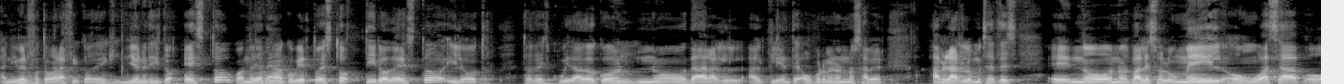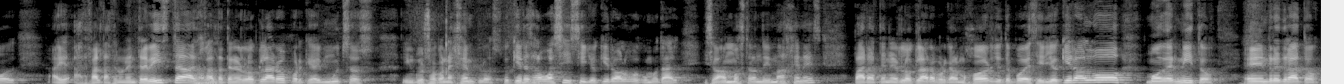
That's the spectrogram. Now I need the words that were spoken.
a nivel mm. fotográfico de yo necesito esto, cuando ya tenga cubierto esto, tiro de esto y lo otro. Entonces, cuidado con no dar al, al cliente, o por lo menos no saber hablarlo. Muchas veces eh, no nos vale solo un mail o un WhatsApp, o hace falta hacer una entrevista, hace falta tenerlo claro, porque hay muchos, incluso con ejemplos. ¿Tú quieres algo así? Sí, yo quiero algo como tal. Y se van mostrando imágenes para tenerlo claro, porque a lo mejor yo te puedo decir, yo quiero algo modernito, en retrato,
